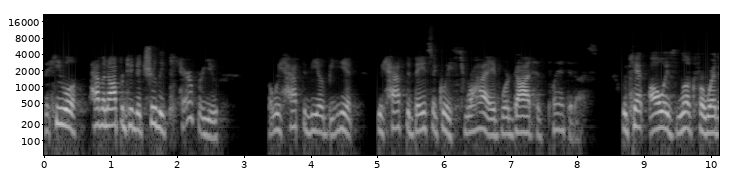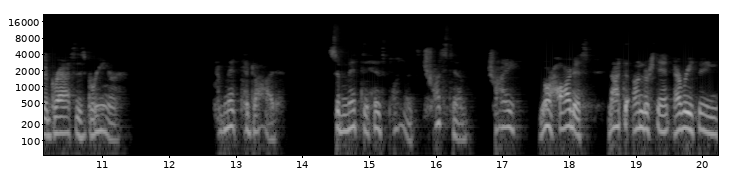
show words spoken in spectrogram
That He will have an opportunity to truly care for you, but we have to be obedient. We have to basically thrive where God has planted us. We can't always look for where the grass is greener. Commit to God. Submit to his plans. Trust him. Try your hardest not to understand everything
